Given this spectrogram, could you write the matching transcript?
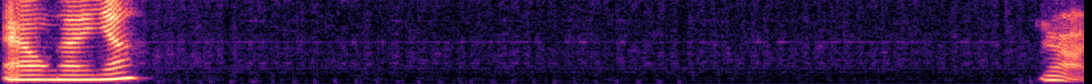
ao ngay nhé rồi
